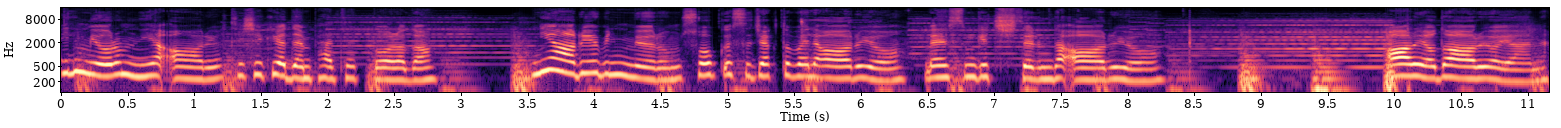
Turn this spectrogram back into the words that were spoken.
bilmiyorum niye ağrıyor. Teşekkür ederim Peltek bu arada. Niye ağrıyor bilmiyorum. Soğuk ve sıcakta böyle ağrıyor. Mevsim geçişlerinde ağrıyor. Ağrıyor da ağrıyor yani.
